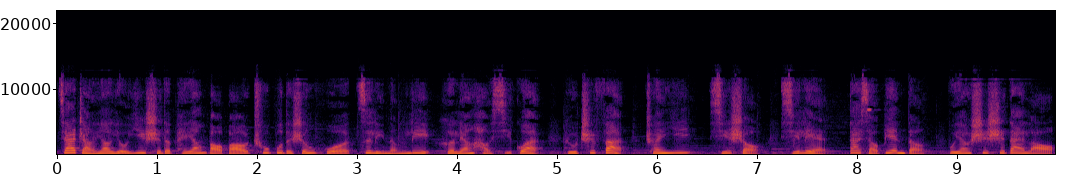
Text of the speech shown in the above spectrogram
家长要有意识地培养宝宝初步的生活自理能力和良好习惯，如吃饭、穿衣、洗手、洗脸、大小便等，不要事事代劳。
